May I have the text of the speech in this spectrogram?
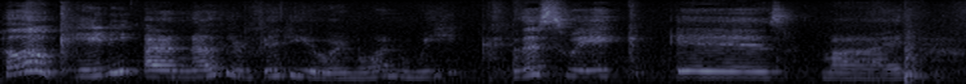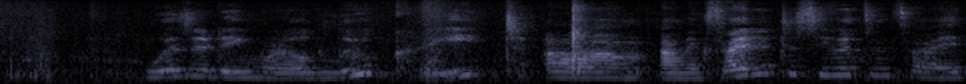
Hello Katie, another video in one week. This week is my Wizarding World loot crate. Um, I'm excited to see what's inside.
